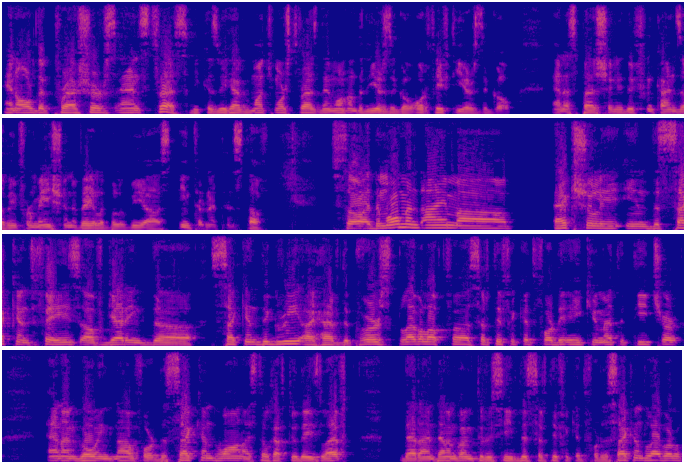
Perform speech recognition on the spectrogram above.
and all the pressures and stress because we have much more stress than 100 years ago or 50 years ago and especially different kinds of information available via internet and stuff. So at the moment i'm uh, actually in the second phase of getting the second degree. I have the first level of uh, certificate for the AEQ method teacher and i'm going now for the second one. I still have two days left that I'm, then I'm going to receive this certificate for the second level.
